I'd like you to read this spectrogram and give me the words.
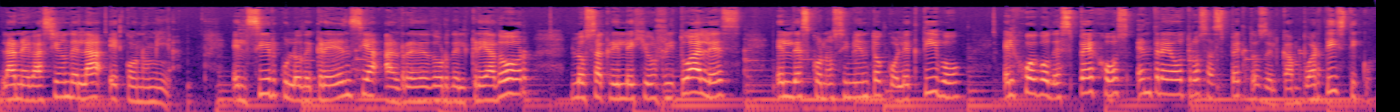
la negación de la economía, el círculo de creencia alrededor del creador, los sacrilegios rituales, el desconocimiento colectivo, el juego de espejos, entre otros aspectos del campo artístico.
